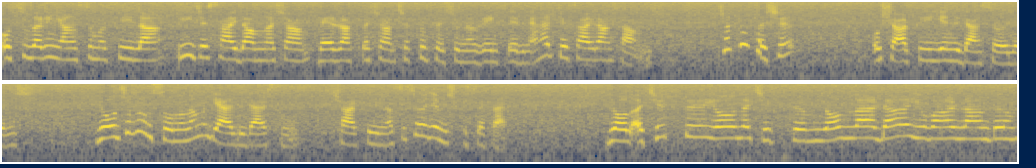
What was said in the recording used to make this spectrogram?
O suların yansımasıyla iyice saydamlaşan, berraklaşan çakıl taşının renklerine herkes hayran kalmış. Çakıl taşı o şarkıyı yeniden söylemiş. Yolculuğun sonuna mı geldi dersiniz? Şarkıyı nasıl söylemiş bu sefer? Yol açıktı, yola çıktım, yollarda yuvarlandım.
